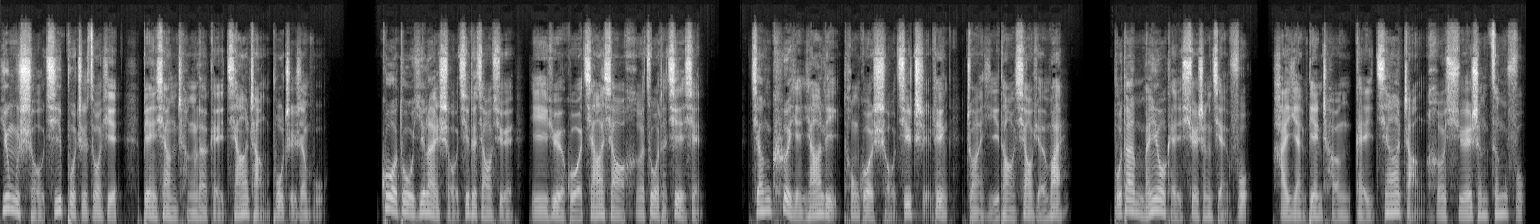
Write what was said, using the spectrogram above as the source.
用手机布置作业，变相成了给家长布置任务。过度依赖手机的教学，已越过家校合作的界限。将课业压力通过手机指令转移到校园外，不但没有给学生减负，还演变成给家长和学生增负。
